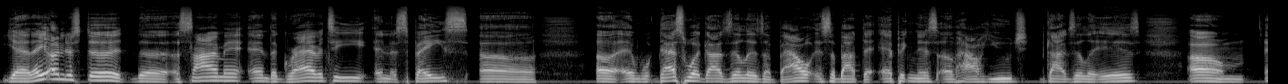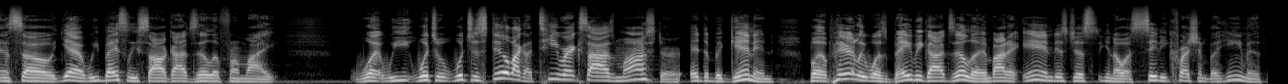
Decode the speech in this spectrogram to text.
Yeah, they understood the assignment and the gravity and the space. Uh, uh, and w- that's what Godzilla is about. It's about the epicness of how huge Godzilla is. Um, and so, yeah, we basically saw Godzilla from like what we which which is still like a T-Rex sized monster at the beginning, but apparently was baby Godzilla, and by the end it's just you know a city crushing behemoth.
